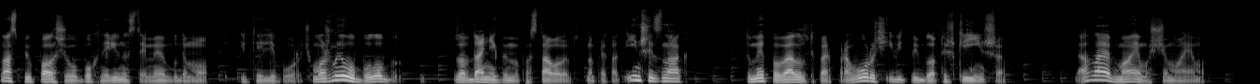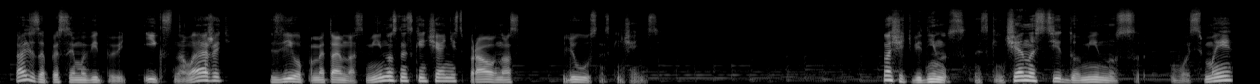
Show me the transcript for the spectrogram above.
У нас співпало, що в обох нерівностей ми будемо йти ліворуч. Можливо, було б завдання, якби ми поставили тут, наприклад, інший знак, то ми повели б тепер праворуч, і відповідь була б трішки інша. Але маємо, що маємо. Далі записуємо відповідь: х належить. Зліва пам'ятаємо, у нас мінус нескінченність, справа у нас плюс нескінченність. Значить, від мінус нескінченності до мінус 8.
